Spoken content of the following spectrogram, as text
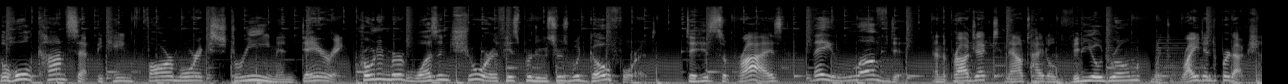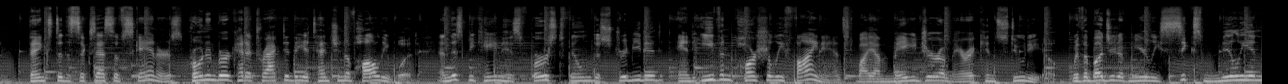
The whole concept became far more extreme and daring. Cronenberg wasn't sure if his producers would go for it. To his surprise, they loved it, and the project, now titled Videodrome, went right into production. Thanks to the success of Scanners, Cronenberg had attracted the attention of Hollywood, and this became his first film distributed and even partially financed by a major American studio. With a budget of nearly $6 million,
